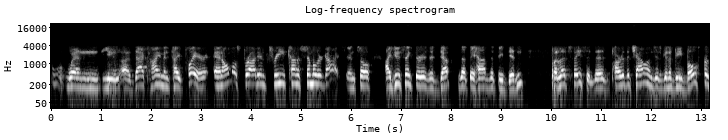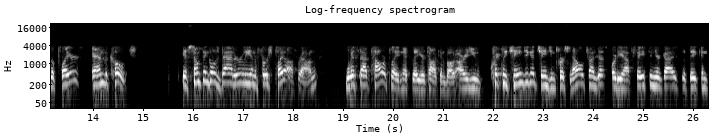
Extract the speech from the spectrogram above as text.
when you uh, Zach Hyman type player, and almost brought in three kind of similar guys. And so I do think there is a depth that they have that they didn't. But let's face it, the part of the challenge is going to be both for the players and the coach. If something goes bad early in the first playoff round with that power play, Nick, that you're talking about, are you quickly changing it, changing personnel, to, or do you have faith in your guys that they can,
